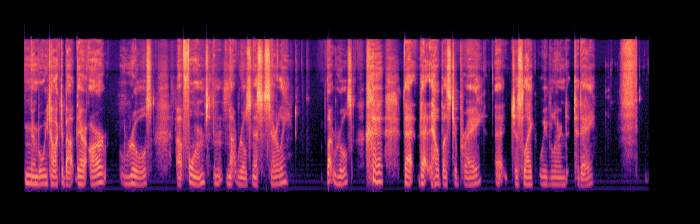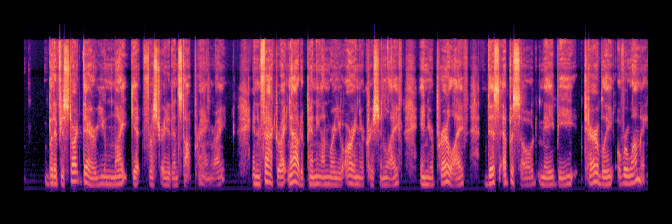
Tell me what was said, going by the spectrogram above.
remember we talked about there are rules, uh, forms, not rules necessarily, but rules that that help us to pray, uh, just like we've learned today. But if you start there, you might get frustrated and stop praying, right? And in fact, right now, depending on where you are in your Christian life, in your prayer life, this episode may be terribly overwhelming.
